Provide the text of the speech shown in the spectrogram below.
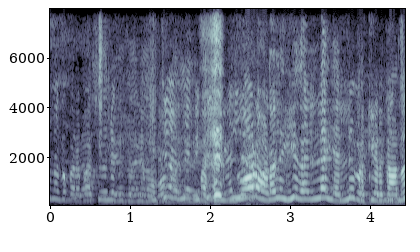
എന്നൊക്കെ പറയാം പശുവിന്റെ ഒക്കെ ചെറിയ പക്ഷെ ഇങ്ങോട്ടോടല്ല ഈ ഇതെല്ലാം എല്ലാം പെറുക്കിയെടുക്കാന്ന്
